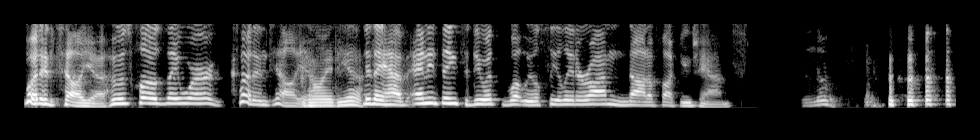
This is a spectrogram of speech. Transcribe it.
Couldn't tell you. Whose clothes they were? Couldn't tell you. no idea. Did they have anything to do with what we will see later on? Not a fucking chance. No.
